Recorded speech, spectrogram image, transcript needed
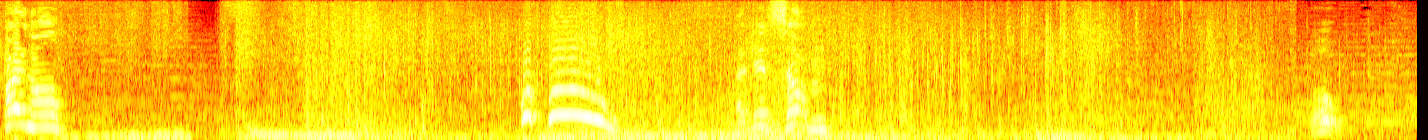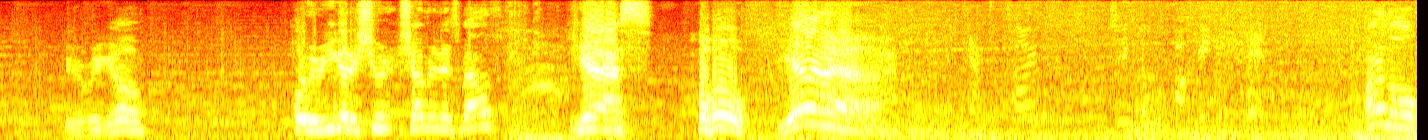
Fire in the hole! Woohoo! I did something. Oh. Here we go. Oh, are you gonna shoot it, shove it in its mouth? Yes! Oh, yeah! Next time, take the fucking hit! Fire in the hole!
